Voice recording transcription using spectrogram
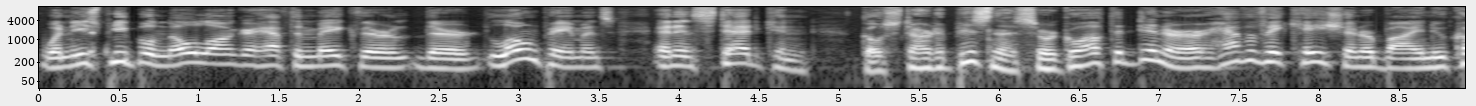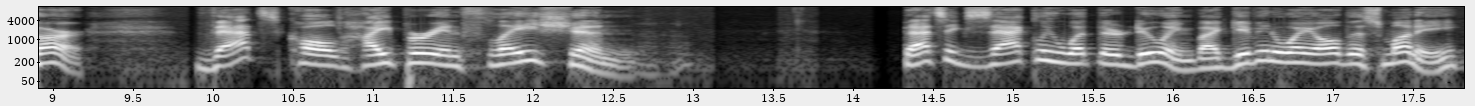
when these people no longer have to make their, their loan payments and instead can go start a business or go out to dinner or have a vacation or buy a new car. That's called hyperinflation. That's exactly what they're doing by giving away all this money.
